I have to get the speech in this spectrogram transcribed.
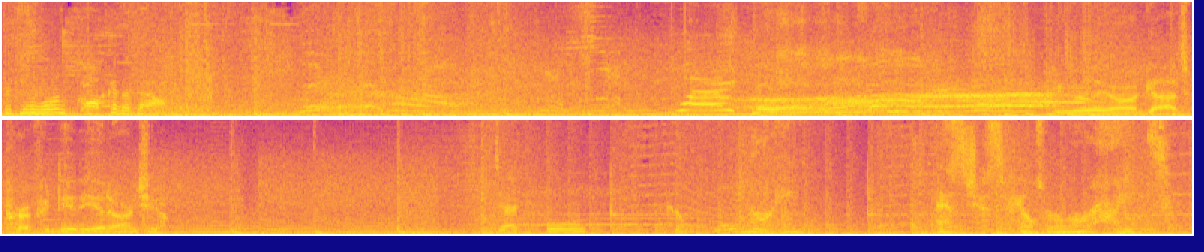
This is what I'm talking about. Wait! You really are God's perfect idiot, aren't you? Deadpool and a Wolverine. This just feels right.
